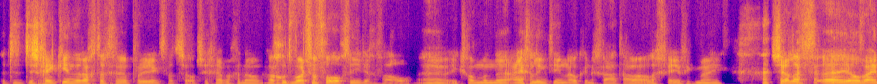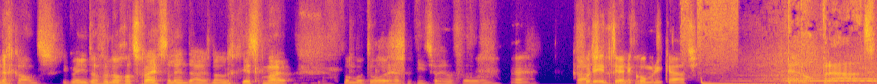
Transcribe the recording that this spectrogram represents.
het, het, is geen kinderachtig eh, project wat ze op zich hebben genomen. Maar goed, wordt vervolgd in ieder geval. Uh, ik zal mijn eigen LinkedIn ook in de gaten houden. Alle geef ik mij zelf heel weinig kans. Ik weet niet of er nog wat schrijftalent daar nodig is, maar van motoren heb ik niet zo heel veel. Ja, voor de interne communicatie. Perlpraat.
